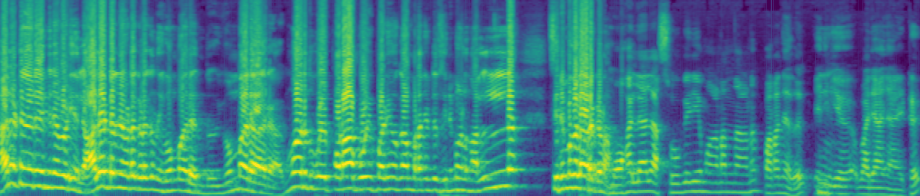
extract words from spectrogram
ലാലേട്ടൻ വരെ എന്തിനാ പേടിയാ ലാലേട്ടൻ എവിടെ കിടക്കുന്ന. ഇവന്മാരെന്തു ഇവന്മാരാരാ? ഇവന്മാരത് പോയി പൊടാ പോയി പണി നോക്കാൻ പറഞ്ഞിട്ട് സിനിമകൾ നല്ല സിനിമകൾ ഇറക്കണം. മോഹൻലാൽ അസൗകര്യമാണെന്നാണ് പറഞ്ഞത്. എനിക്ക് വരാനായിട്ട്.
